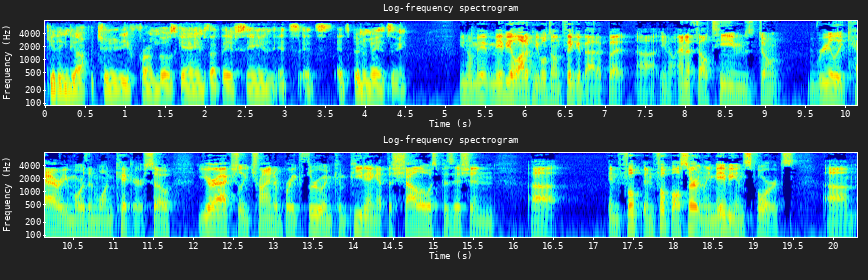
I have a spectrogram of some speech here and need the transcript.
getting the opportunity from those games that they've seen. It's it's it's been amazing. You know, maybe, maybe a lot of people don't think about it, but uh, you know, NFL teams don't really carry more than one kicker. So you're actually trying to break through and competing at the shallowest position uh, in foot in football, certainly, maybe in sports. Um,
